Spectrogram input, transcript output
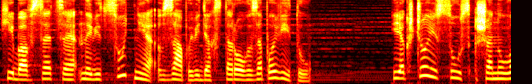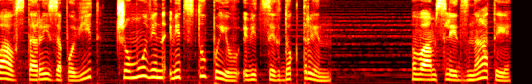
Хіба все це не відсутнє в заповідях старого заповіту? Якщо Ісус шанував старий заповіт, чому він відступив від цих доктрин? Вам слід знати,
